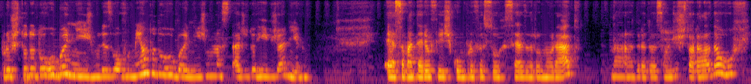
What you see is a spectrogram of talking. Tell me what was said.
para o estudo do urbanismo, desenvolvimento do urbanismo na cidade do Rio de Janeiro. Essa matéria eu fiz com o professor César Honorato, na graduação de História lá da UF.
